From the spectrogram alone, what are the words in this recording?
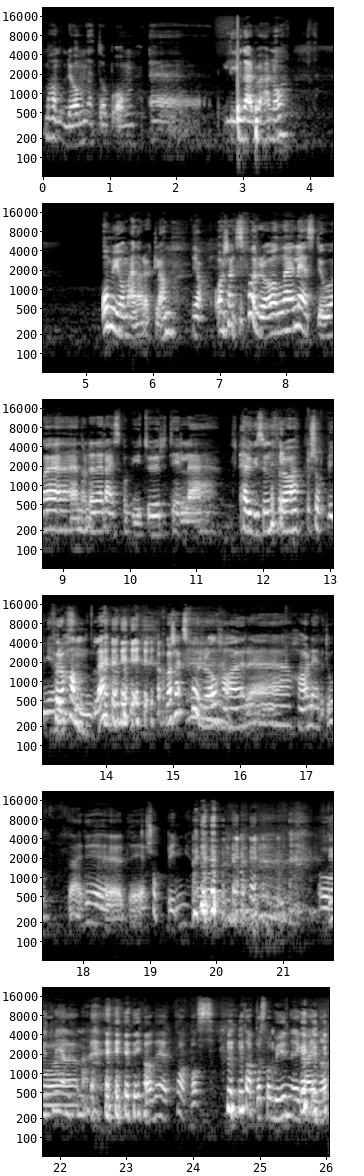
som handler jo om nettopp om eh, livet der du er nå. Og mye om Einar Røkland. Ja. Hva slags forhold leste jo eh, når dere reiser på bytur til eh, Haugesund for å, for å handle. Hva slags forhold har, uh, har dere to? Nei, det, det er shopping. Og, og, Ut med jentene. ja, det er tapas. Tapas på byen. Jeg er Einar.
